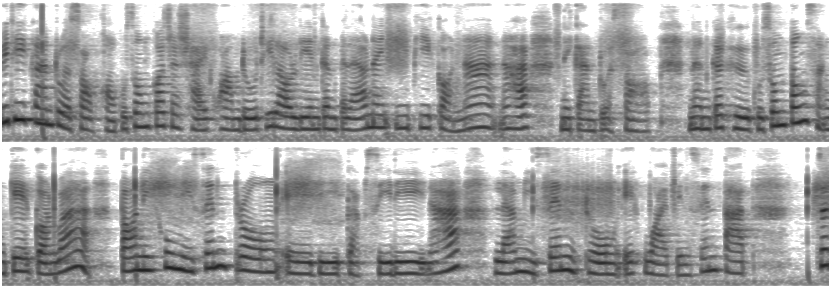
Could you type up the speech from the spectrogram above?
วิธีการตรวจสอบของครูส้มก็จะใช้ความรู้ที่เราเรียนกันไปแล้วใน EP ก่อนหน้านะคะ ในการตรวจสอบ นั่นก็คือครูส้มต้องสังเกตก่อนว่า ตอนนี้ครูมีเส้นตรง AB กับ CD นะคะและมีเส้นตรง XY เป็นเส้นตัดจะ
